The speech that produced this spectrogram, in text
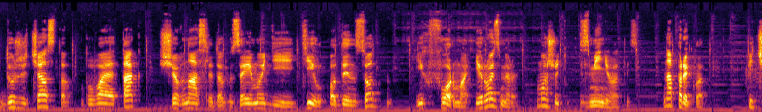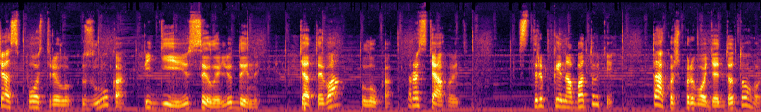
Дуже часто буває так, що внаслідок взаємодії тіл один з одним їх форма і розміри можуть змінюватись. Наприклад, під час пострілу з лука під дією сили людини тятива лука розтягується. Стрибки на батуті також приводять до того,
